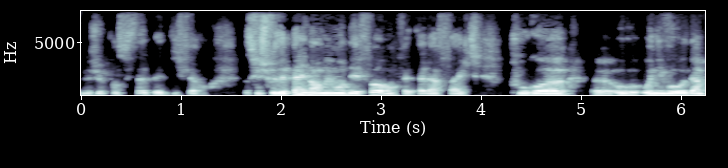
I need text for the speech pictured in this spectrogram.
mais je pense que ça devait être différent. Parce que je faisais pas énormément d'efforts en fait à la fac pour euh, euh, au, niveau là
